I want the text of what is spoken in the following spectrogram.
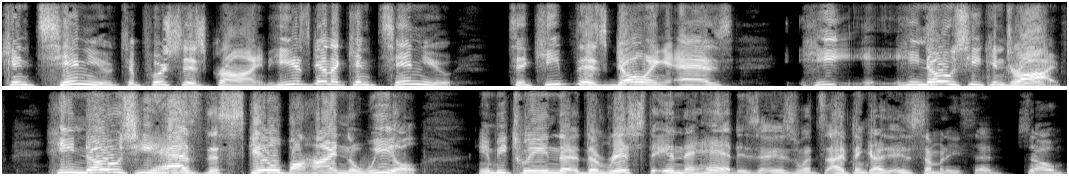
continue to push this grind. He is going to continue to keep this going as he he knows he can drive. He knows he has the skill behind the wheel, in between the, the wrist and the head is is what I think is somebody said. So,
